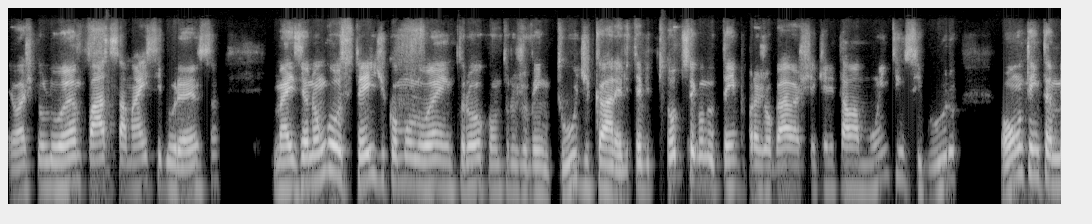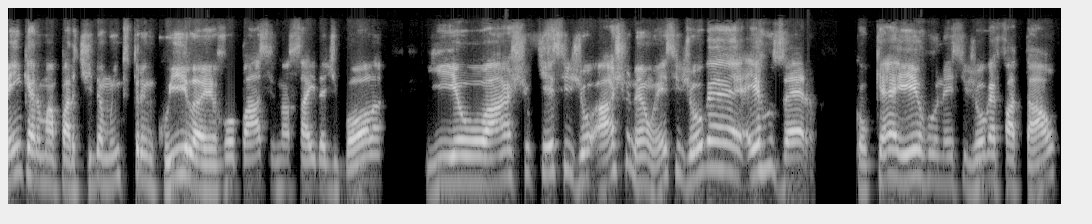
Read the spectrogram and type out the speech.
Eu acho que o Luan passa mais segurança mas eu não gostei de como o Luan entrou contra o Juventude, cara. Ele teve todo o segundo tempo para jogar, eu achei que ele estava muito inseguro. Ontem também, que era uma partida muito tranquila, errou passes na saída de bola. E eu acho que esse jogo, acho não, esse jogo é erro zero. Qualquer erro nesse jogo é fatal.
